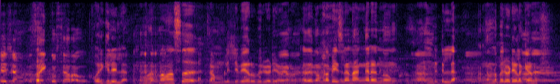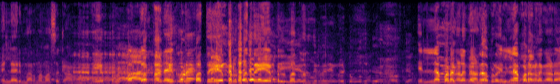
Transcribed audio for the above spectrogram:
ശേഷം സൈക്കോ സ്റ്റാർ ആവും? ഒരിക്കലും ഇല്ല. മരണമാസ് കംപ്ലീറ്റ്ലി വേറൊരു പരിപാടിയാണ്. അത് നമ്മളെ ബേസിലാണ് അങ്ങനെ ഒന്നും കണ്ടിട്ടില്ല. അങ്ങനെയുള്ള പരിപാടികളൊക്കെയാണ്. എല്ലാരും മരണമാസം കാണണം. ഏപ്രിൽ പത്ത് ഏപ്രിൽ പത്ത് ഏപ്രിൽ പത്ത് ഏപ്രിൽ പത്ത്. എല്ലാ പടങ്ങളും കാണുക എല്ലാ പടങ്ങളും കാണുക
